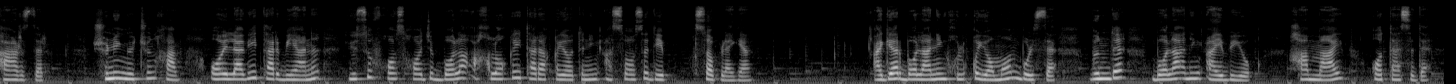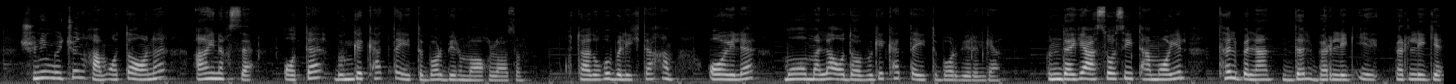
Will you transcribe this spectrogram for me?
qarzdir. Shuning uchun ham oilaviy tarbiyani yusuf xos hoji bola axloqiy taraqqiyotining asosi deb hisoblagan. Agar bolaning xulqi yomon bo'lsa bunda bolaning aybi yo'q hamma ayb otasida. Shuning uchun ham ota ona ayniqsa ota bunga katta e'tibor bermog'i lozim. Qutadg'u bilikda ham oila muomala odobiga katta e'tibor berilgan. Undagi asosiy tamoyil til bilan dil birligi e, birligi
